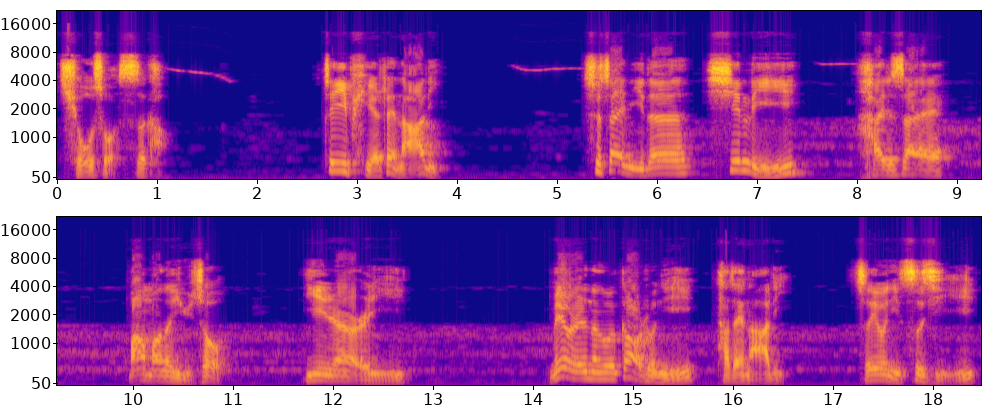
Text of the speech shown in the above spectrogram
求索思考。这一撇在哪里？是在你的心里，还是在茫茫的宇宙？因人而异，没有人能够告诉你它在哪里，只有你自己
